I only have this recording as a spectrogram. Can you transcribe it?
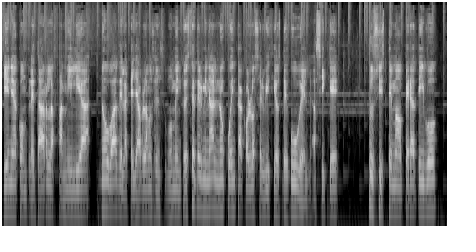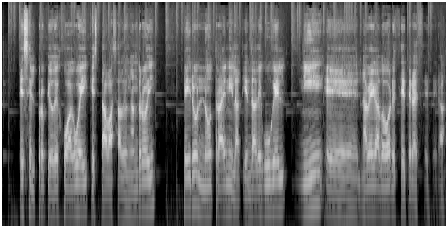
Viene a completar la familia Nova de la que ya hablamos en su momento. Este terminal no cuenta con los servicios de Google, así que su sistema operativo es el propio de Huawei que está basado en Android pero no trae ni la tienda de Google ni eh, el navegador, etcétera, etcétera,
